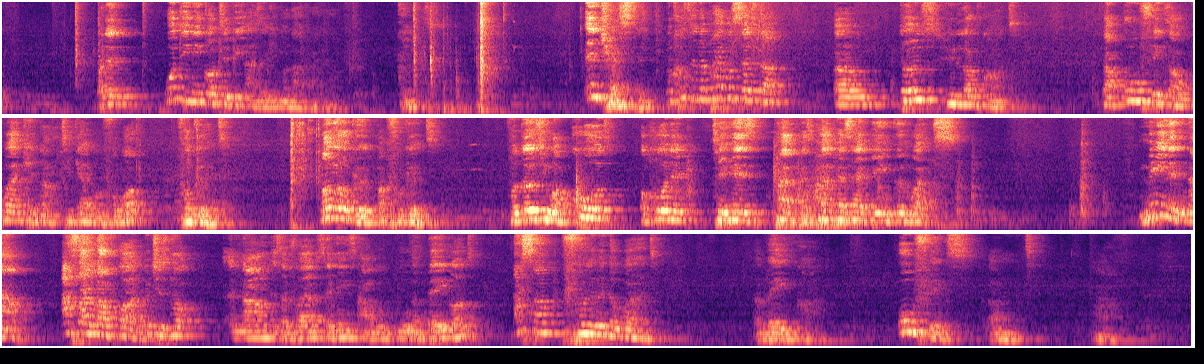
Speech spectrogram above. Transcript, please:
But then, what do you need God to be as in your life right now? Good. Interesting, because in the Bible says that um, those who love God, that all things are working out together for what? For good. Not your good, but for good. For those who are called according to his purpose. Purpose here being good works. Meaning now, as I love God, which is not a noun, it's a verb, so it means I will, will obey God. As I'm following the word, obeying God. All things, um, wow,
